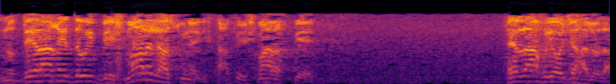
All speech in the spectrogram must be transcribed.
نو دیر آگے دوئی بیشمار اللہ سنے جی ہاں بیشمار اخ پہ خیر، راہ یو جہل دا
